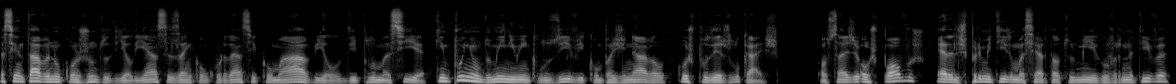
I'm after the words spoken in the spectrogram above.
assentava num conjunto de alianças em concordância com uma hábil diplomacia que impunha um domínio inclusivo e compaginável com os poderes locais. Ou seja, aos povos era-lhes permitida uma certa autonomia governativa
